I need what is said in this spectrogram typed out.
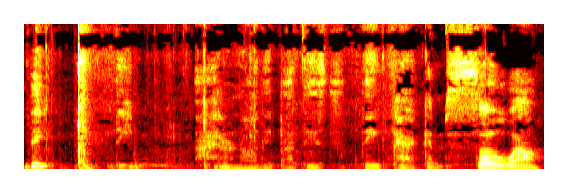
They, they, I don't know, they bought these, they pack them so well.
